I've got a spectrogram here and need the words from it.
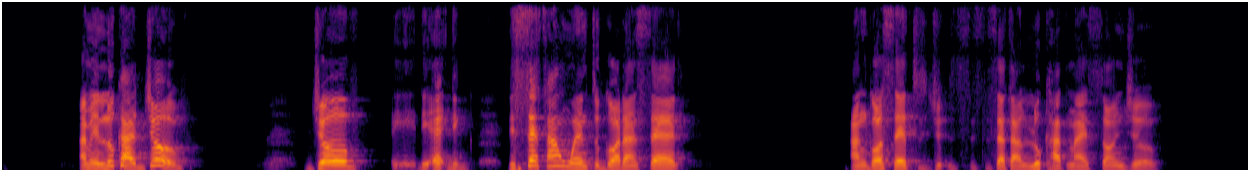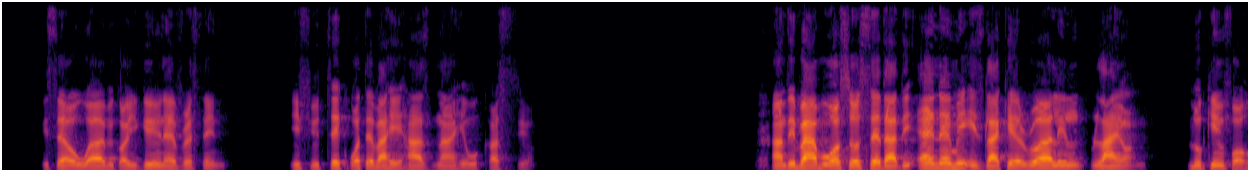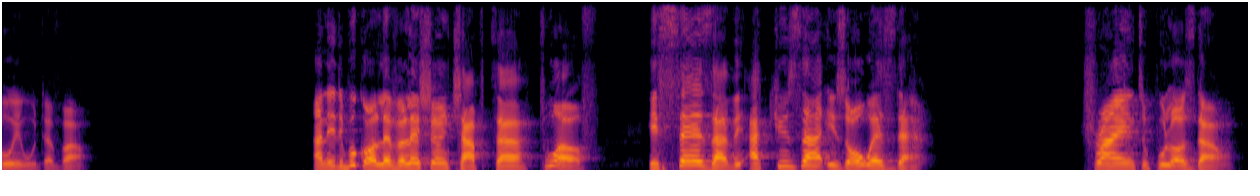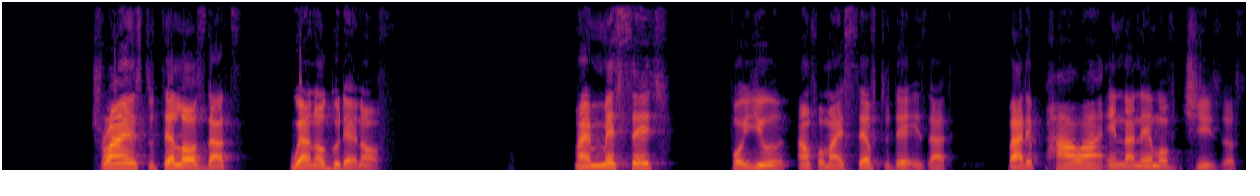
I mean, look at Job. Job, eh, the, eh, the, the Satan went to God and said, and God said to Satan, Look at my son Job. He said, Oh, well, because you're giving everything. If you take whatever he has now, he will curse you. And the Bible also said that the enemy is like a roaring lion looking for who he would devour. And in the book of Revelation, chapter 12, he says that the accuser is always there, trying to pull us down, trying to tell us that we are not good enough. My message for you and for myself today is that by the power in the name of Jesus,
